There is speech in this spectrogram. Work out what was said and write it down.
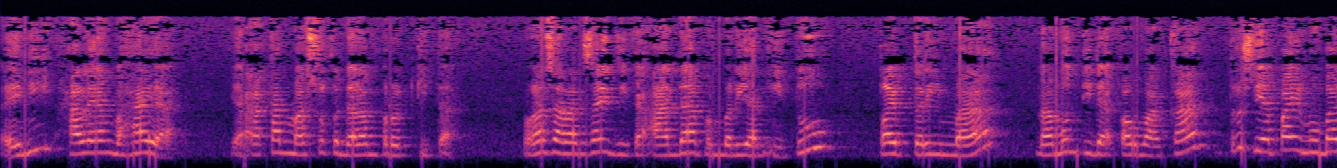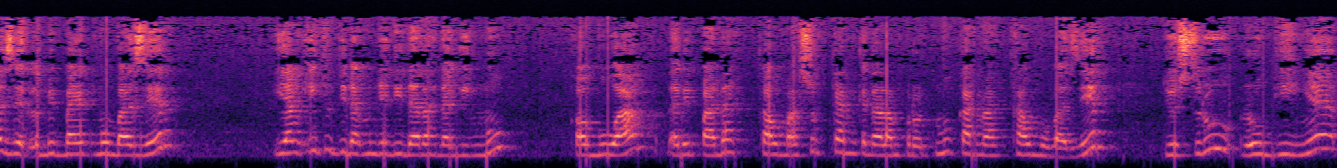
Nah ini hal yang bahaya yang akan masuk ke dalam perut kita. Maka saran saya jika ada pemberian itu, toib terima, namun tidak kau makan, terus diapain mubazir? Lebih baik mubazir yang itu tidak menjadi darah dagingmu, kau buang daripada kau masukkan ke dalam perutmu karena kau mubazir, justru ruginya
